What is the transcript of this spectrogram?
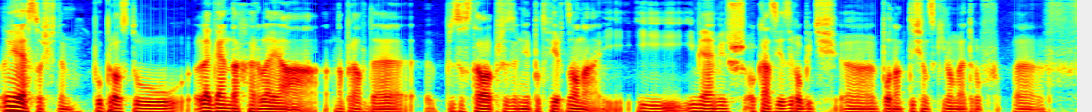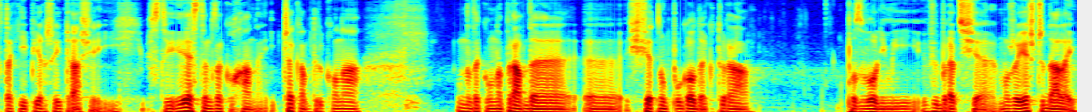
E, jest coś w tym. Po prostu legenda Harley'a naprawdę została przeze mnie potwierdzona i, i, i miałem już okazję zrobić e, ponad 1000 km e, w takiej pierwszej trasie i jestem zakochany i czekam tylko na, na taką naprawdę świetną pogodę, która pozwoli mi wybrać się może jeszcze dalej,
